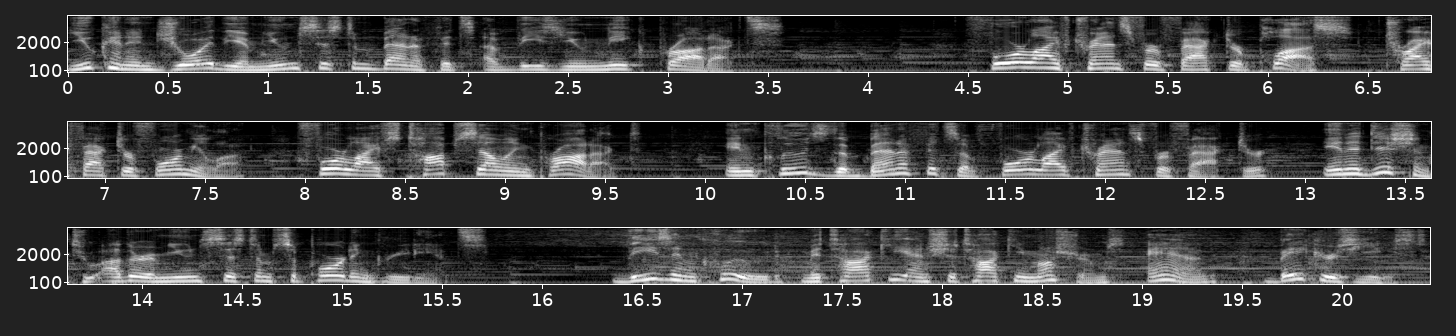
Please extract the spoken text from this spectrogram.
you can enjoy the immune system benefits of these unique products. 4Life Transfer Factor Plus, Trifactor Formula, 4Life's top selling product, includes the benefits of 4Life Transfer Factor in addition to other immune system support ingredients. These include maitake and shiitake mushrooms and baker's yeast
